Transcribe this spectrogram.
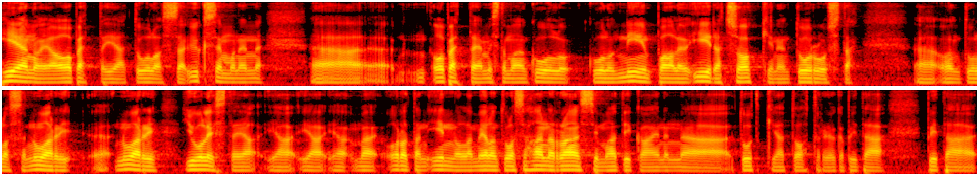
hienoja opettajia tulossa. Yksi semmoinen opettaja, mistä mä oon kuullut, kuullut niin paljon, Iida Tsokkinen Turusta – on tulossa nuori, nuori julista ja, ja, ja, mä odotan innolla. Meillä on tulossa Hanna Ranssi Matikainen, tutkijatohtori, joka pitää, pitää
